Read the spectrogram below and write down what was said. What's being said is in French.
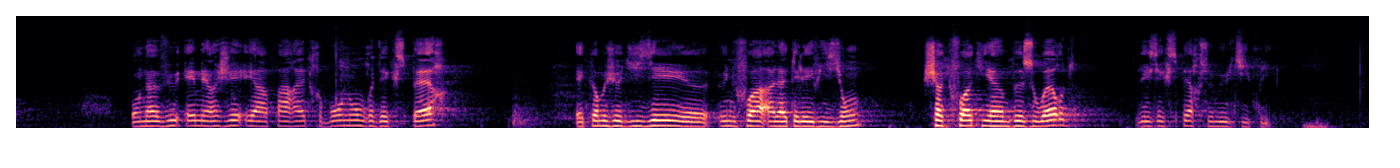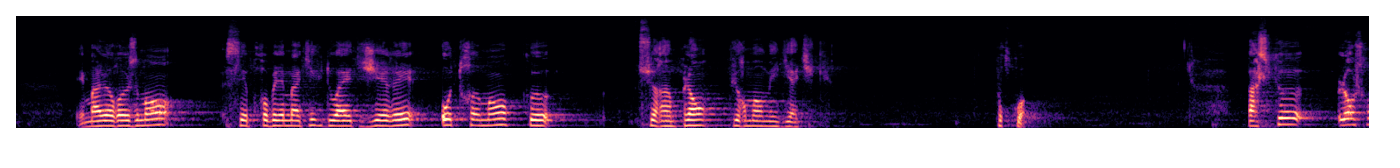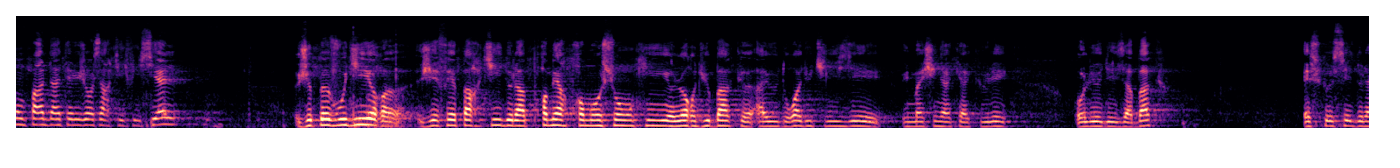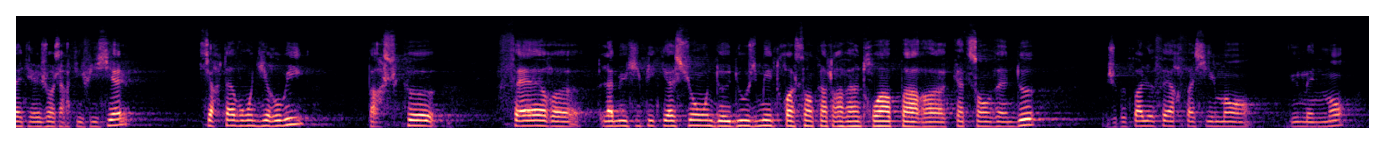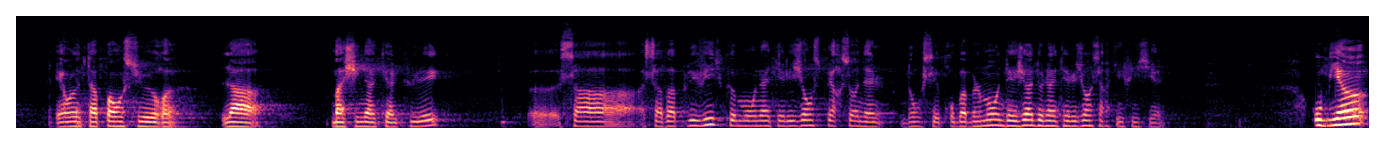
on a vu émerger et apparaître bon nombre d'experts et comme je disais euh, une fois à la télévision, chaque fois qu'il y a un buzzword, les experts se multiplient. Et malheureusement, ces problématiques doivent être gérées autrement que sur un plan purement médiatique. Pourquoi? Parce que lorsqu'on parle d'intelligence artificielle, je peux vous dire, j'ai fait partie de la première promotion qui, lors du bac, a eu droit d'utiliser une machine à calculer au lieu des ABAC. Est-ce que c'est de l'intelligence artificielle? Certains vont dire oui, parce que faire euh, la multiplication de 12 383 par 422, euh, je ne peux pas le faire facilement humainement, et en le tapant sur la machine à calculer, euh, ça, va plus vite que mon intelligence personnelle. Donc c'est probablement déjà de l'intelligence artificielle. Ou bien,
